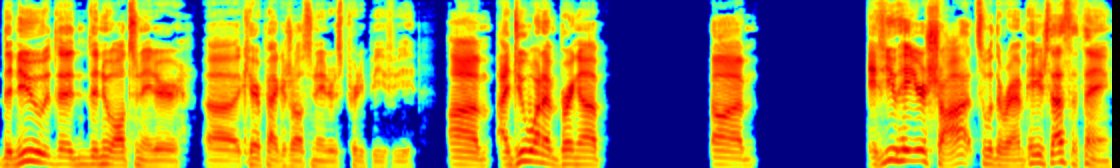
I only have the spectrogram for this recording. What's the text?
the new the the new alternator, uh care package alternator is pretty beefy. Um I do want to bring up um if you hit your shots with the rampage, that's the thing.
